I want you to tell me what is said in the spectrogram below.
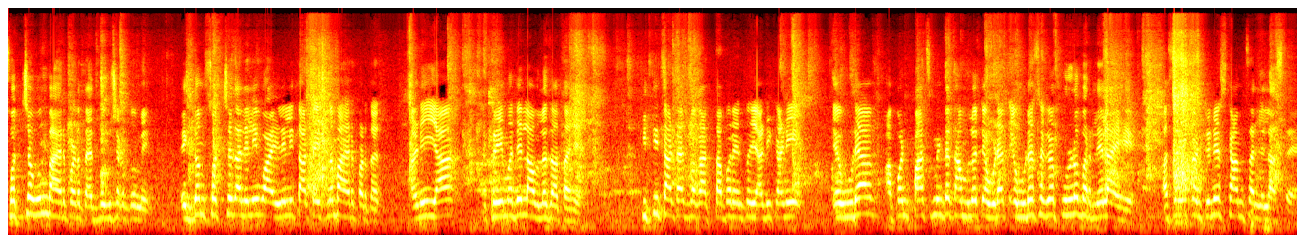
स्वच्छ होऊन बाहेर पडत आहेत. बघू शकता तुम्ही. एकदम स्वच्छ झालेली वाळलेली ताटं इथनं बाहेर पडतात. आणि या ट्रेमध्ये लावलं जात आहे. किती ताट आहेत बघा आतापर्यंत या ठिकाणी एवढ्या आपण पाच मिनिटं थांबलो तेवढ्यात एवढं सगळं पूर्ण भरलेलं आहे. असं हे कंटिन्युअस काम चाललेलं असतंय.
